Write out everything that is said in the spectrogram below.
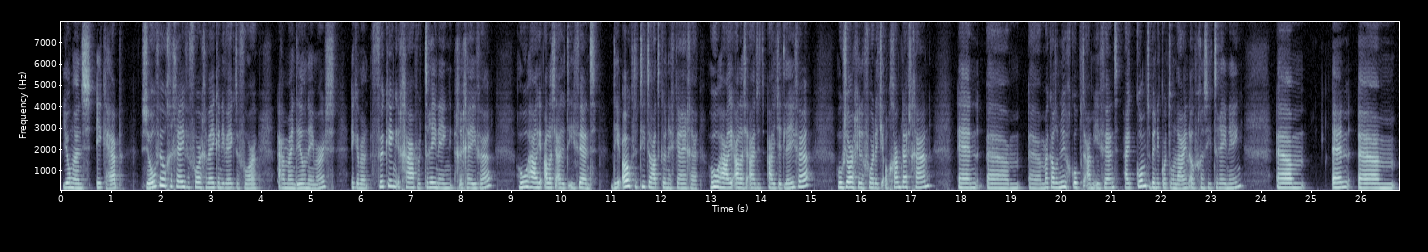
Jongens, ik heb zoveel gegeven vorige week en die week ervoor aan mijn deelnemers. Ik heb een fucking gave training gegeven. Hoe haal je alles uit het event? Die ook de titel had kunnen krijgen. Hoe haal je alles uit, het, uit je leven? Hoe zorg je ervoor dat je op gang blijft gaan? En, um, uh, maar ik had hem nu gekoppeld aan mijn event. Hij komt binnenkort online, overigens die training. Um, en, um,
